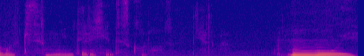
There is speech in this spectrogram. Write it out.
Tenemos que ser muy inteligentes con los tierra. Muy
